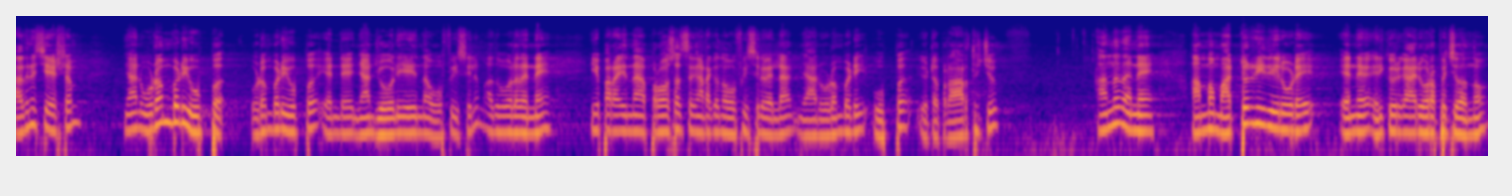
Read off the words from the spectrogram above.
അതിനുശേഷം ഞാൻ ഉടമ്പടി ഉപ്പ് ഉടമ്പടി ഉപ്പ് എന്റെ ഞാൻ ജോലി ചെയ്യുന്ന ഓഫീസിലും അതുപോലെ തന്നെ ഈ പറയുന്ന പ്രോസസ്സ് നടക്കുന്ന ഓഫീസിലും എല്ലാം ഞാൻ ഉടമ്പടി ഉപ്പ് ഇട്ട് പ്രാർത്ഥിച്ചു. അന്ന് തന്നെ അമ്മ മറ്റൊരു രീതിയിലൂടെ എന്നെ എനിക്കൊരു കാര്യം ഉറപ്പിച്ചു തന്നു.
